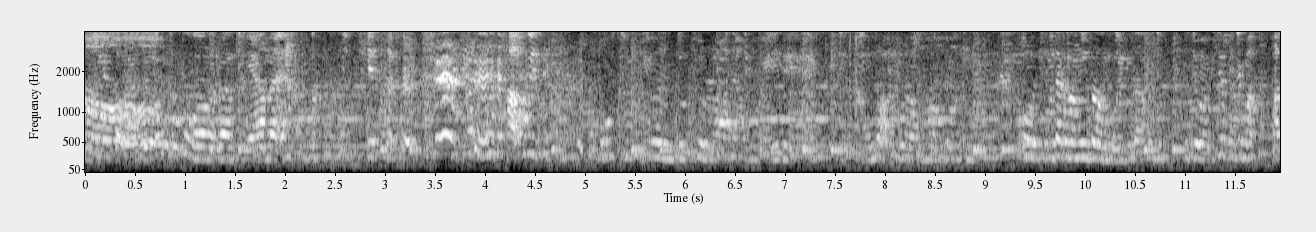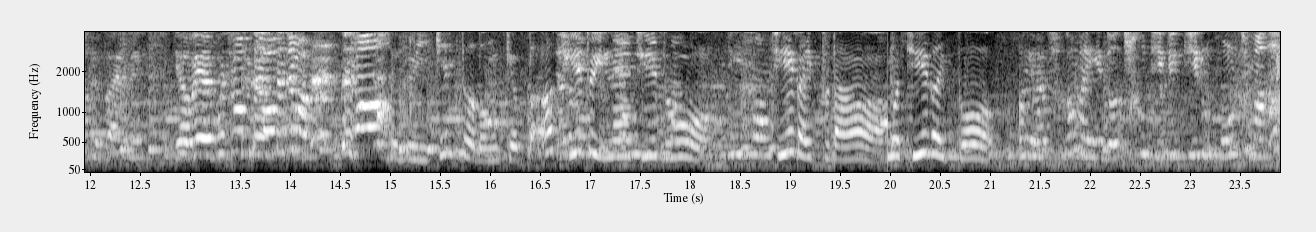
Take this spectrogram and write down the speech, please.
똥똥똥 튀겼잖아. 그 똥똥똥 중에 하나야. 미치겠다. 별. 차가 다 오고 있대. 어, 드럽게만 높이 올라가네. 어머, 왜 이래. 지금 강도 안 보여. 어머, 어머. 어, 진짜 강도 안 보인다. 보지 마, 보지 마, 보지 마. 앞에 가야 돼. 야, 왜 보지 마, 보지 마, 보지 마. 보지 마. 그래도 이 캐릭터가 너무 귀엽다. 아, 뒤에도 있네, 뒤에도. 움직이지 마. 뒤에가 이쁘다. 어머, 뒤에가 이뻐. 어, 야, 잠깐만, 이게 너 자꾸 뒤, 뒤로 보지 마. 어머, 어머,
